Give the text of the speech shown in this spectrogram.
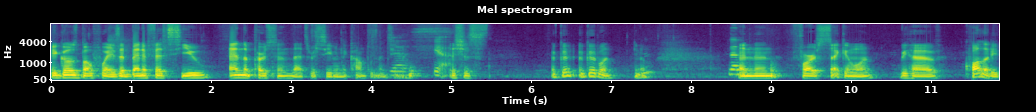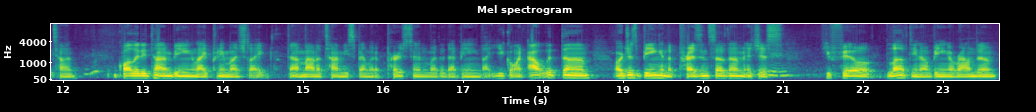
It goes both ways. It benefits you and the person that's receiving the compliments. you know? Yes. Yeah. It's just a good a good one, you know. Mm-hmm. Then And then for our second one, we have quality time. Quality time being like pretty much like the amount of time you spend with a person, whether that being like you going out with them or just being in the presence of them. It's just mm-hmm. you feel loved, you know, being around them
